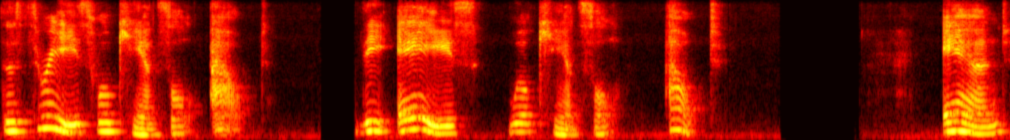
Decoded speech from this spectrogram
The threes will cancel out. The A's will cancel out. And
